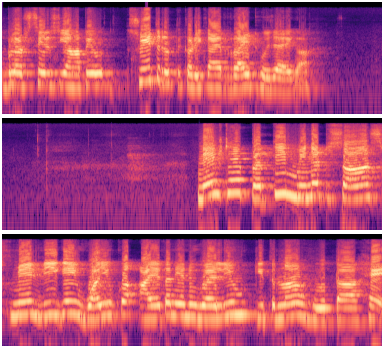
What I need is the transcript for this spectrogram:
blood cells यहाँ पे श्वेत रक्त कणिकाएँ राइट हो जाएगा। नेक्स्ट है, प्रति मिनट सांस में ली गई वायु का आयतन यानी वॉल्यूम कितना होता है?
